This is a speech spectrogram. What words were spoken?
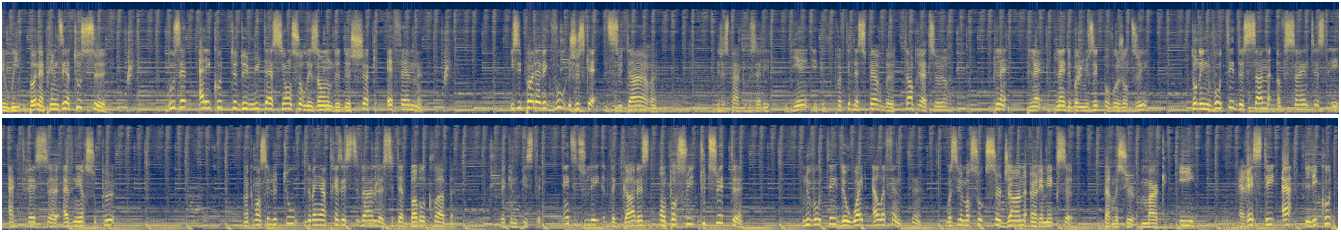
Et oui, bon après-midi à tous. Vous êtes à l'écoute de Mutations sur les ondes de Choc FM. Ici Paul avec vous jusqu'à 18h. J'espère que vous allez bien et que vous profitez de la superbe température. Plein, plein, plein de bonne musique pour vous aujourd'hui. Pour les nouveautés de Son of Scientist et actrice à venir sous peu. On a commencé le tout de manière très estivale. C'était Bubble Club avec une piste intitulé The Goddess. On poursuit tout de suite. Nouveauté de White Elephant. Voici le morceau Sir John, un remix par Monsieur Mark E. Restez à l'écoute.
